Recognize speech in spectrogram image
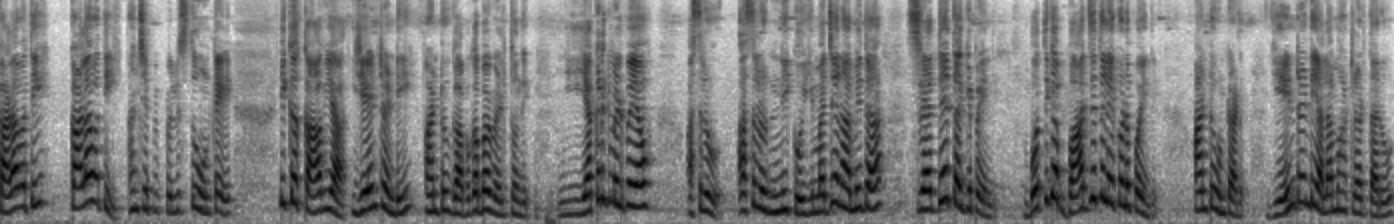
కళావతి కళావతి అని చెప్పి పిలుస్తూ ఉంటే ఇక కావ్య ఏంటండి? అంటూ గబగబా వెళ్తుంది. ఎక్కడికి వెళ్ళిపోయావు? అసలు అసలు నీకు ఈ మధ్య నా మీద శ్రద్ధే తగ్గిపోయింది. బొత్తిగా బాధ్యత లేకుండా పోయింది అంటూ ఉంటాడు. ఏంటండి అలా మాట్లాడతారు?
